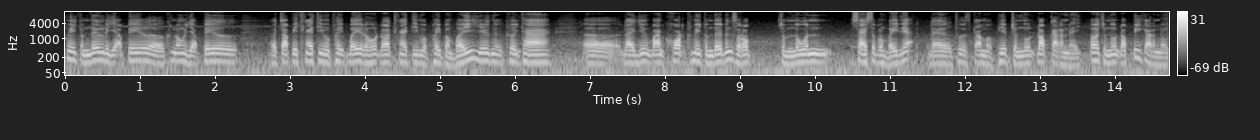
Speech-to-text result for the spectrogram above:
ផ្ទៃជំនឿរយៈពេលក្នុងរយៈពេលចាប់ពីថ្ងៃទី23រហូតដល់ថ្ងៃទី28យើងឃើញថាដែលយើងបានខាត់ក្មេងទំនើបនឹងសរុបចំនួន 48នាក់ដែលធ្វើសកម្មភាពចំនួន10ករណីចំនួន12ករណី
